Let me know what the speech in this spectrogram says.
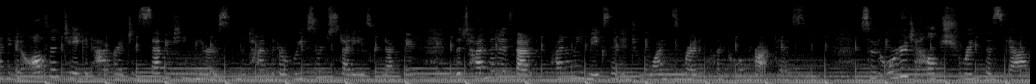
And it can often take an average of 17 years from the time that a research study is conducted the time that it finally makes it into widespread clinical practice. So in order to help shrink this gap,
